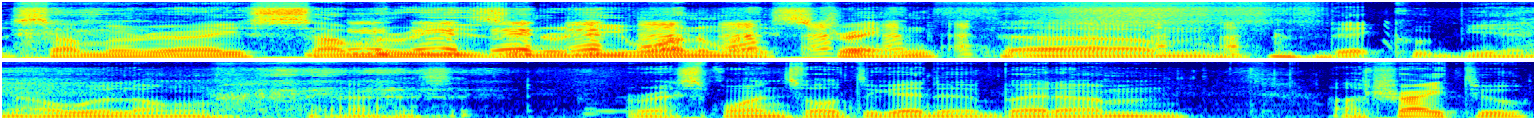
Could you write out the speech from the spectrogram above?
summarize summary isn't really one of my strengths. Um, that could be an hour long uh, response altogether, but um, I'll try to.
